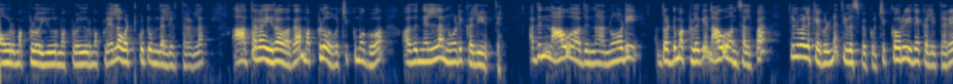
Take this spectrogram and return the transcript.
ಅವ್ರ ಮಕ್ಕಳು, ಇವ್ರ ಮಕ್ಕಳು ಇವ್ರ ಮಕ್ಕಳು ಎಲ್ಲ ಒಟ್ಟು ಕುಟುಂಬದಲ್ಲಿ ಇರ್ತಾರಲ್ಲ, ಆ ಥರ ಇರೋವಾಗ ಮಕ್ಕಳು, ಚಿಕ್ಕ ಮಗು ಅದನ್ನೆಲ್ಲ ನೋಡಿ ಕಲಿಯುತ್ತೆ. ಅದನ್ನು ನಾವು ಅದನ್ನು ನೋಡಿ ದೊಡ್ಡ ಮಕ್ಕಳಿಗೆ ನಾವು ಒಂದು ಸ್ವಲ್ಪ ತಿಳುವಳಿಕೆಗಳನ್ನ ತಿಳಿಸ್ಬೇಕು. ಚಿಕ್ಕವರು ಇದೇ ಕಲಿತಾರೆ,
